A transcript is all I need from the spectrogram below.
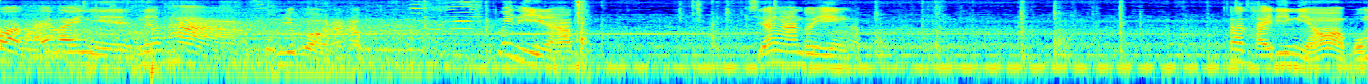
แล้วก็ถ่ายไปนี่เนื้อผ้าผมจะบอกนะครับ ไม่ดีนะครับ เสียงานตัวเองครับ ถ้าถ่ายดีเหนียวอะผม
